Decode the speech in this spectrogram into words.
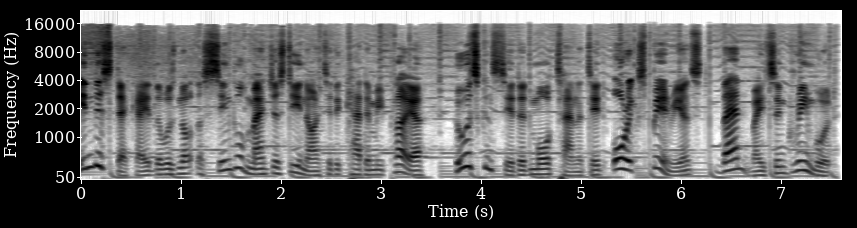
In this decade, there was not a single Manchester United Academy player who was considered more talented or experienced than Mason Greenwood.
